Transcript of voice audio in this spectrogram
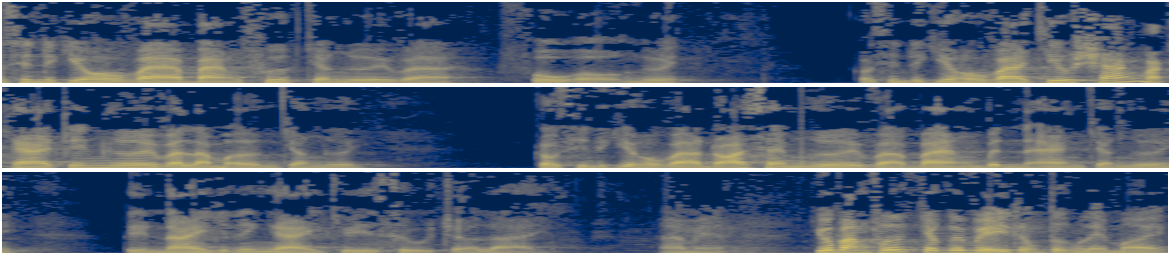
Cầu xin Đức Giê-hô-va ban phước cho ngươi và phù hộ ngươi. Cầu xin Đức Giê-hô-va chiếu sáng mặt Ngài trên ngươi và làm ơn cho ngươi. Cầu xin Đức Giê-hô-va đói xem ngươi và ban bình an cho ngươi từ nay cho đến ngày Chúa Giêsu trở lại. Amen. Chúa ban phước cho quý vị trong tuần lễ mới.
